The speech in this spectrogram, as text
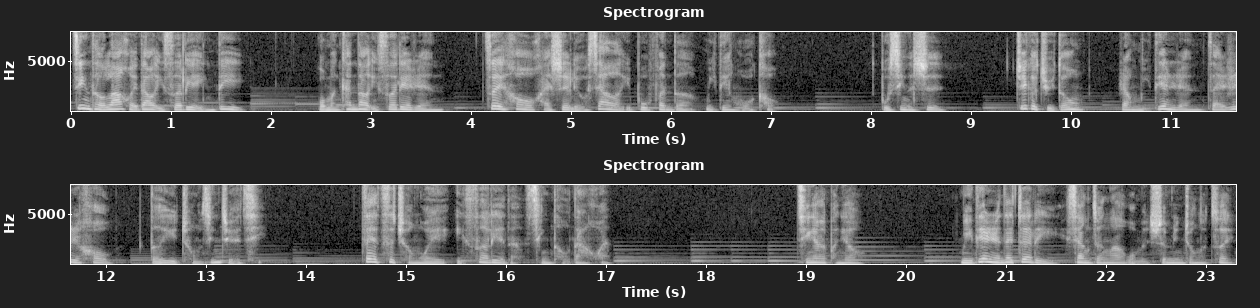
镜头拉回到以色列营地，我们看到以色列人最后还是留下了一部分的米甸活口。不幸的是，这个举动让米甸人在日后得以重新崛起，再次成为以色列的心头大患。亲爱的朋友，米甸人在这里象征了我们生命中的罪。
